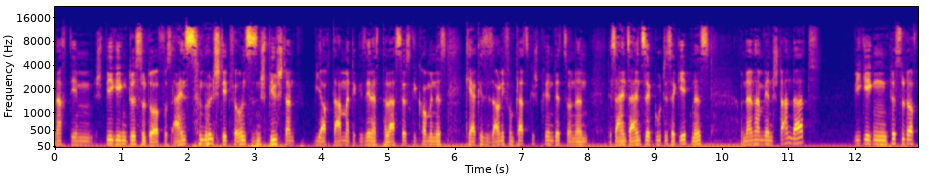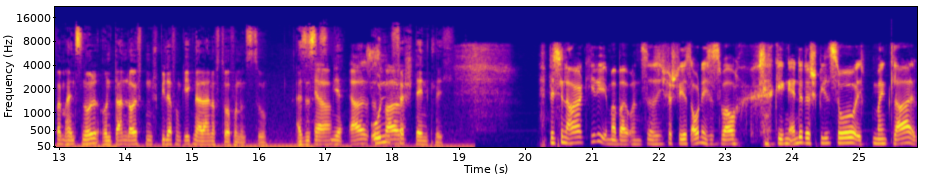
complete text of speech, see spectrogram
nach dem Spiel gegen Düsseldorf, wo es 1 zu 0 steht für uns, ist ein Spielstand, wie auch da, man hat gesehen, als Palacios gekommen ist, Kerkes ist auch nicht vom Platz gesprintet, sondern das 1-1 ist ein gutes Ergebnis. Und dann haben wir einen Standard, wie gegen Düsseldorf beim 1-0, und dann läuft ein Spieler vom Gegner allein aufs Tor von uns zu. Also es ja, ist mir ja, es unverständlich. Ein bisschen Harakiri immer bei uns. Also ich verstehe es auch nicht. Es war auch gegen Ende des Spiels so, ich meine, klar,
